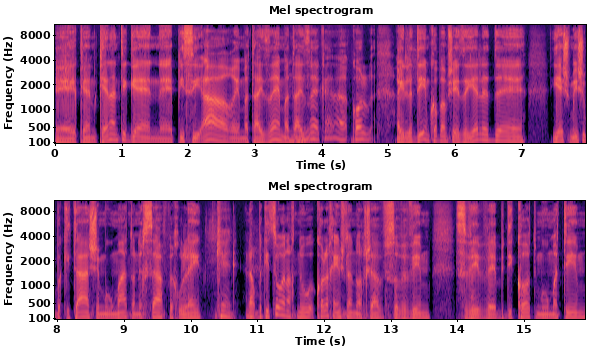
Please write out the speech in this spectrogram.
אה, כן, כן אנטיגן, אה, PCR, אה, מתי זה, מתי זה, כן, כל, הילדים, כל פעם שאיזה ילד, יש מישהו בכיתה שמאומת או נחשף וכולי. כן. אנחנו, בקיצור, אנחנו, כל החיים שלנו עכשיו סובבים סביב בדיקות, מאומתים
